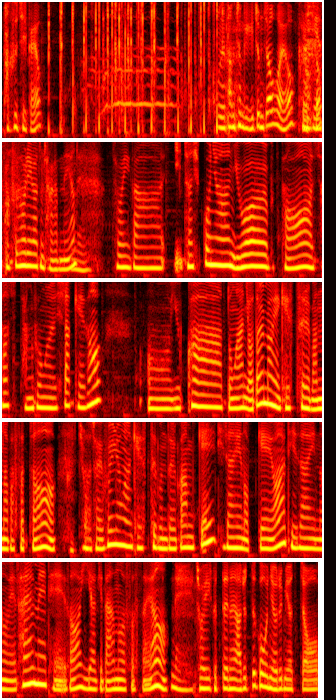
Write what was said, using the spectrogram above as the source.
박수 칠까요? 오늘 방청객이 좀 적어요. 그러게요. 박수 소리가 좀 작았네요. 네. 저희가 2019년 6월부터 첫 방송을 시작해서 어, 6화 동안 8명의 게스트를 만나봤었죠. 그렇죠. 저희 훌륭한 게스트분들과 함께 디자인 업계와 디자이너의 삶에 대해서 이야기 나누었었어요. 네, 저희 그때는 아주 뜨거운 여름이었죠.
